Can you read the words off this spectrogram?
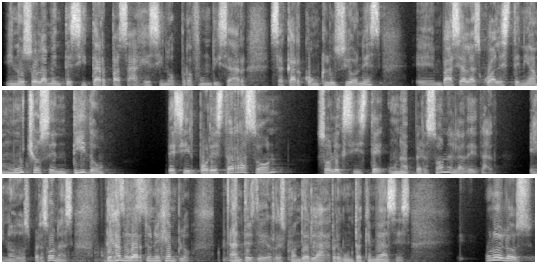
y no solamente citar pasajes, sino profundizar, sacar conclusiones en base a las cuales tenía mucho sentido decir, por esta razón, solo existe una persona en la deidad y no dos personas. Déjame darte un ejemplo antes de responder la pregunta que me haces. Uno de los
